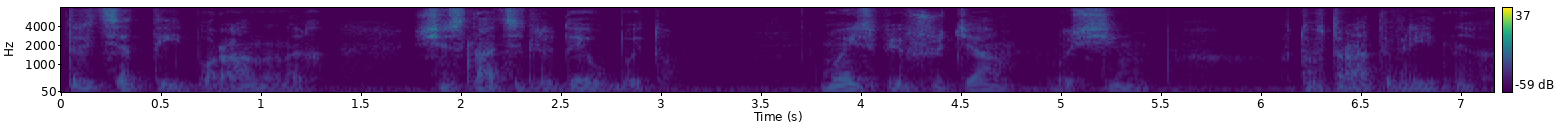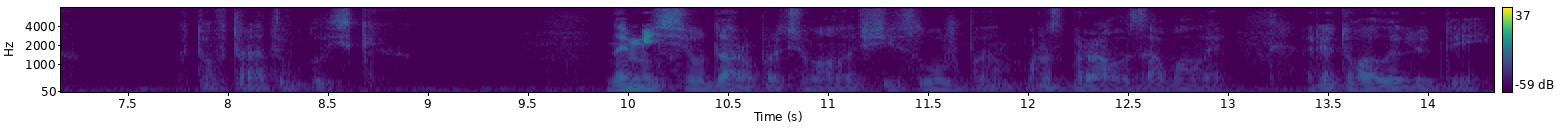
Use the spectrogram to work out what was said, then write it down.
30 поранених, 16 людей вбито. Мої співчуття усім, хто втратив рідних, хто втратив близьких. На місці удару працювали всі служби, розбирали завали, рятували людей.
